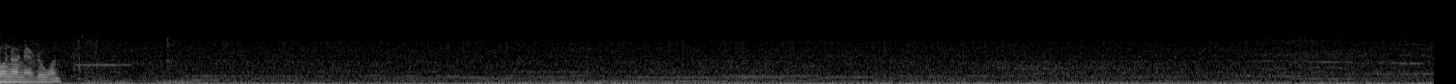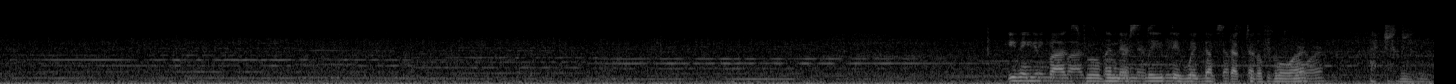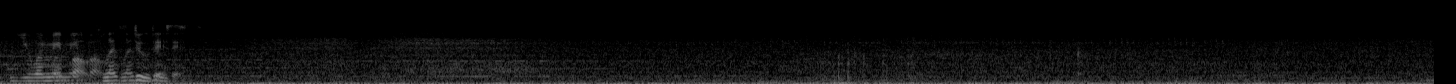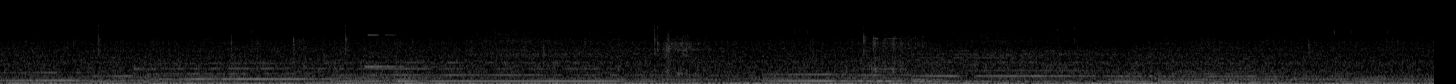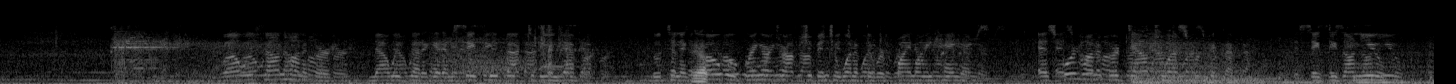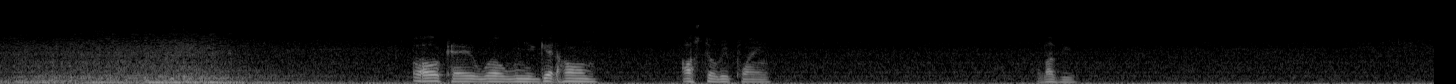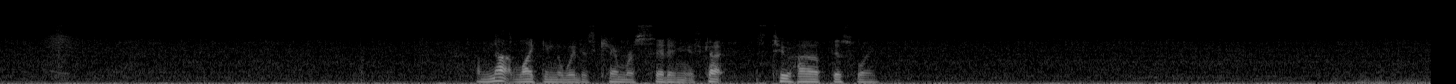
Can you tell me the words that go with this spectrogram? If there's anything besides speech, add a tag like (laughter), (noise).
Going on, everyone? You think if bugs drooled in their sleep, they wake up stuck to the floor? Actually, you and me both. Let's do this. We've got to get him safely back to the Endeavor. Lieutenant Yep. Ko will bring our dropship into one of the refinery hangars. Escort Hoenikker down to us for pickup. His safety's on you. Okay, well, when you get home, I'll still be playing. I love you. I'm not liking the way this camera's sitting. It's got, it's too high up this way.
